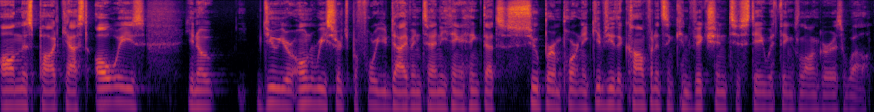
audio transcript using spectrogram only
on this podcast. Always, you know, do your own research before you dive into anything. I think that's super important. It gives you the confidence and conviction to stay with things longer as well.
